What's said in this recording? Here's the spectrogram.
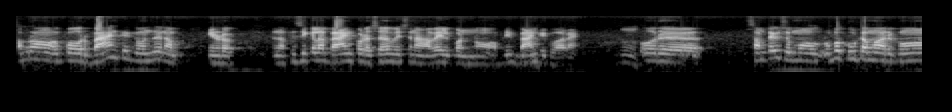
அப்புறம் இப்போ ஒரு பேங்க்குக்கு வந்து நான் என்னோட நான் ஃபிசிக்கலாக பேங்க்கோட சர்வீஸ் நான் அவைல் பண்ணணும் அப்படின்னு பேங்க்குக்கு வரேன். ஒரு சம்டைம்ஸ் ரொம்ப கூட்டமா இருக்கும்.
